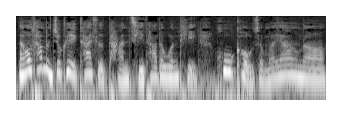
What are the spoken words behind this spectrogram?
然后他们就可以开始谈其他的问题，户口怎么样呢？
